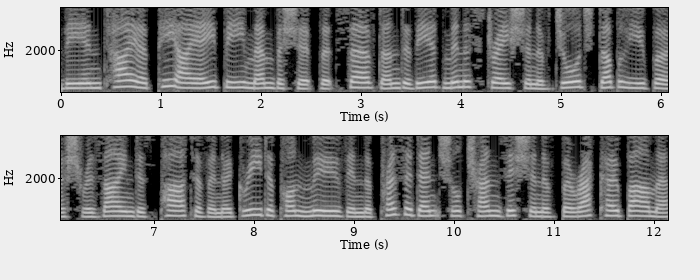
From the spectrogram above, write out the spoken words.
The entire PIAB membership that served under the administration of George W. Bush resigned as part of an agreed-upon move in the presidential transition of Barack Obama,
